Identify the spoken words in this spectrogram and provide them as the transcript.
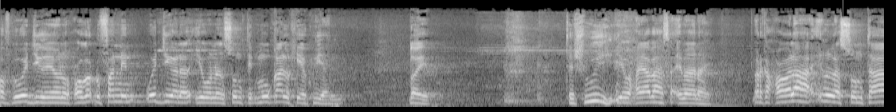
qofka wejiga younan waxooga dhufanin wejigana younan suntin muuqaalkiia ku yaalla ayb tashwiih iyo waxyaabahaasa imaanaya marka xoolaha in la suntaa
